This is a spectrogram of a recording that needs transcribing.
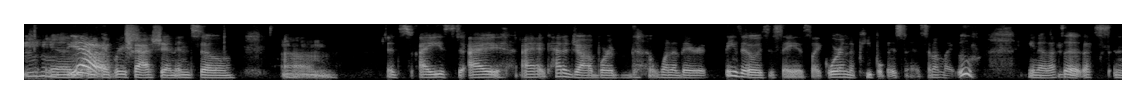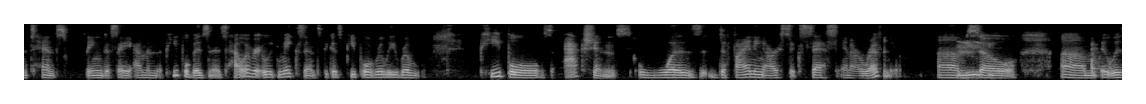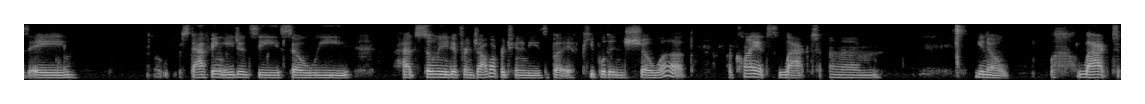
hmm in in every fashion, and so hmm um it's i used to i i had a job where one of their things they always say is like we're in the people business and i'm like ooh you know that's a that's an intense thing to say i'm in the people business. However it would make sense because people really re- people's actions was defining our success and our revenue. Um hmm so um it was a staffing agency so we had so many different job opportunities, but if people didn't show up, our clients lacked, um, you know, lacked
